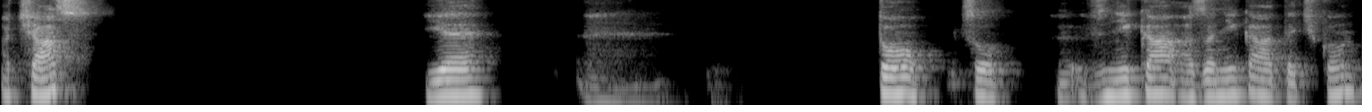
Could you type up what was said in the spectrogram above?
A čas je eh, to, co vzniká a zaniká teďkon,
